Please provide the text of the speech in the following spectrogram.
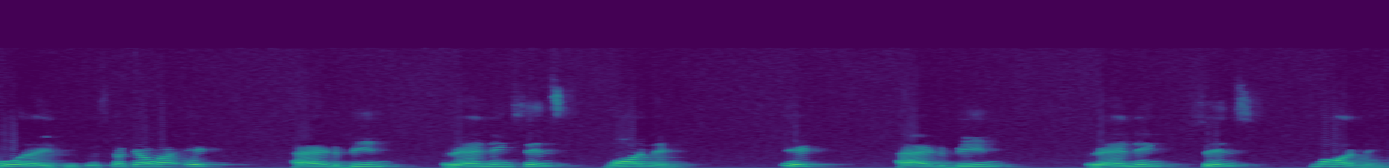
हो रही थी। तो इसका क्या होगा? It had been raining since morning it had been raining since morning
